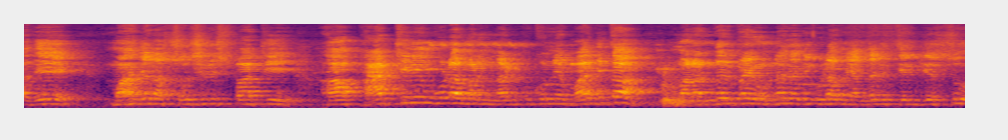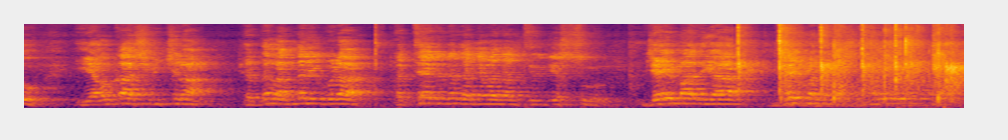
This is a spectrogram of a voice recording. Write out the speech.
అదే మహాజన సోషలిస్ట్ పార్టీ. ఆ పార్టీని కూడా మనం నడుపుకునే బాధ్యత మనందరిపై ఉన్నదని కూడా మీ అందరికీ తెలియజేస్తూ ఈ అవకాశం ఇచ్చిన పెద్దలందరికీ కూడా ప్రత్యేకంగా ధన్యవాదాలు తెలియజేస్తూ. జై మాదిగా జై మన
